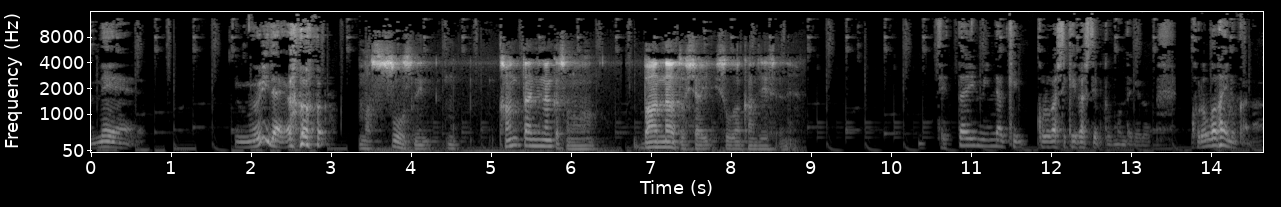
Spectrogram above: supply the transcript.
う、ねえ、無理だよ。まあそうですね。簡単になんかその、バーンアウトしちゃいそうな感じですよね。絶対みんなけ転がして怪我してると思うんだけど、転ばないのかな？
